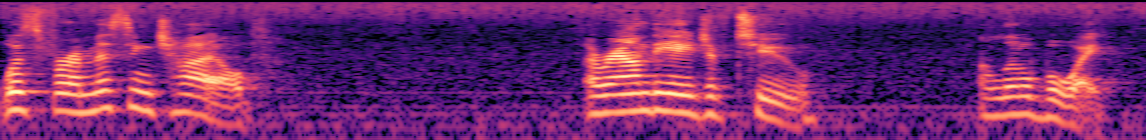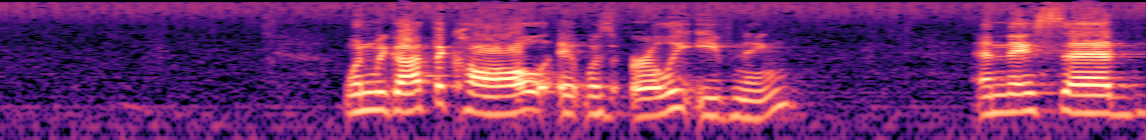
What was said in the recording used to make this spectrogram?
was for a missing child around the age of two, a little boy. When we got the call, it was early evening, and they said,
